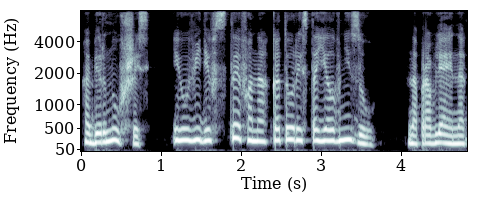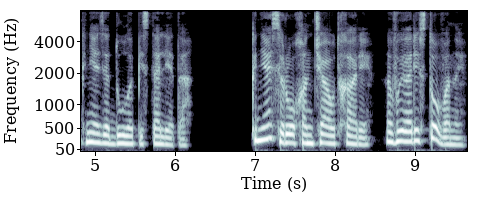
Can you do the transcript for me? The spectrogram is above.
обернувшись, и увидев Стефана, который стоял внизу, направляя на князя дуло пистолета. «Князь Рохан Чаудхари, вы арестованы.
